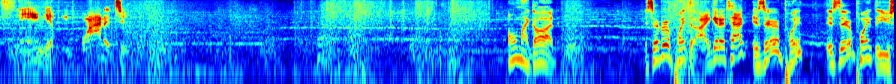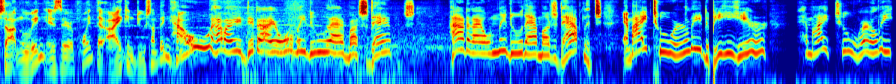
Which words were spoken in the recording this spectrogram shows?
thing if we wanted to. Oh my god. Is there ever a point that I get attacked? Is there a point? Is there a point that you stop moving? Is there a point that I can do something? How have I, did I only do that much damage? How did I only do that much damage? Am I too early to be here? Am I too early?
